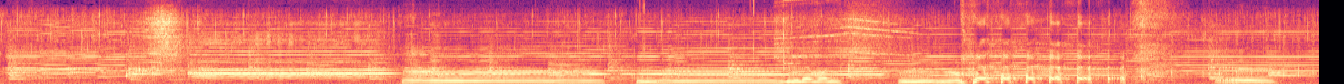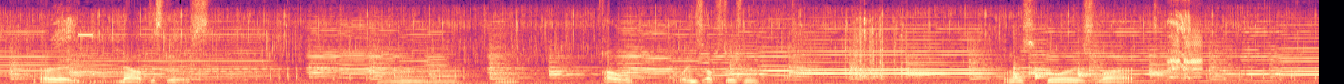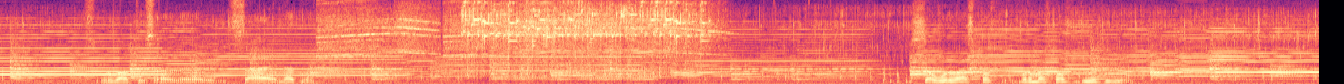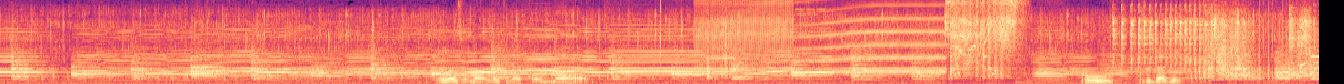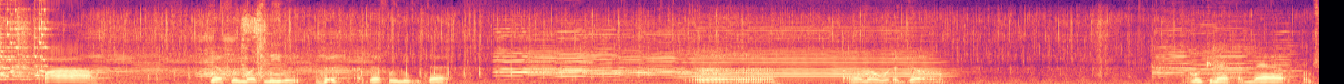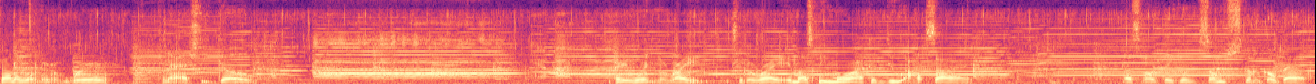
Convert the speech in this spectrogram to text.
Mm, mm, give me that money. Mm. uh, Alright, now up the stairs. Mm. Oh, what these upstairs man? This door is locked. So what about this other side? Nothing. So what am I supposed to, what am I supposed to do here? I realize I'm not looking at the map. Ooh, what did that do? Definitely much needed. I definitely needed that. Uh, I don't know where to go I'm looking at the map. I'm trying to wonder where can I actually go. I went in the right to the right. It must be more I could do outside. That's what I'm thinking. So I'm just gonna go back.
